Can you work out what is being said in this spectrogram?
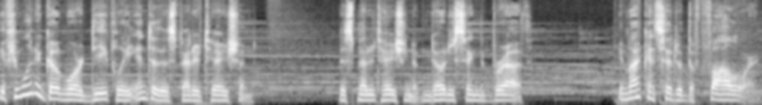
If you want to go more deeply into this meditation, this meditation of noticing the breath, you might consider the following.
